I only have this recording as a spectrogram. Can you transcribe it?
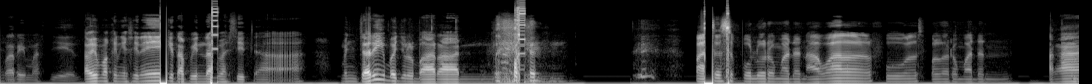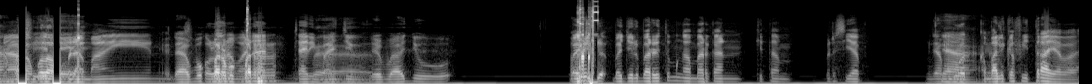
Mari masjid. Tapi makin ke sini kita pindah masjidnya mencari baju lebaran. fase 10 Ramadan awal full 10 Ramadan Tengah udah, udah, udah main Udah 10 bukber, bukber. Ramadan cari baju Cari baju. baju baju lebaran itu menggambarkan kita bersiap Menyambut Ya. kembali ke fitrah ya pak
